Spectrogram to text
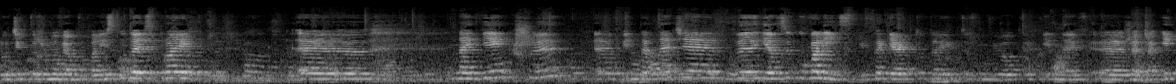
e, ludzi, którzy mówią po walijsku. To jest projekt e, największy e, w internecie w języku walijskim, tak jak tutaj też mówił o tych innych e, rzeczach. I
